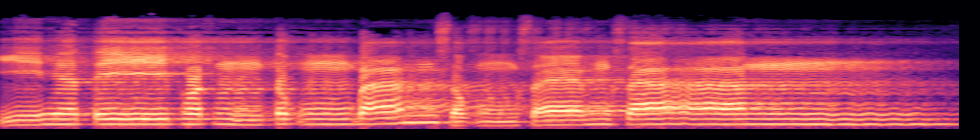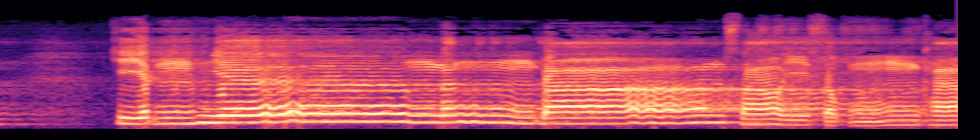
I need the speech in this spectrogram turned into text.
ជាទីផុតទុកបានសុខសែមសានជាតិយើងនឹងបាន សោយសុខខា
